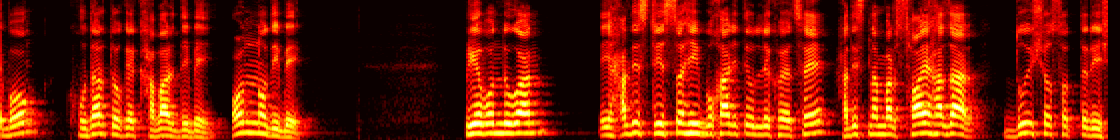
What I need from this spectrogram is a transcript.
এবং ক্ষুধার্তকে খাবার দিবে, অন্ন দিবে। প্রিয় বন্ধুগণ, এই হাদিসটি সহি বুখারিতে উল্লেখ হয়েছে, হাদিস নাম্বার ছয় হাজার দুইশো ছত্রিশ।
